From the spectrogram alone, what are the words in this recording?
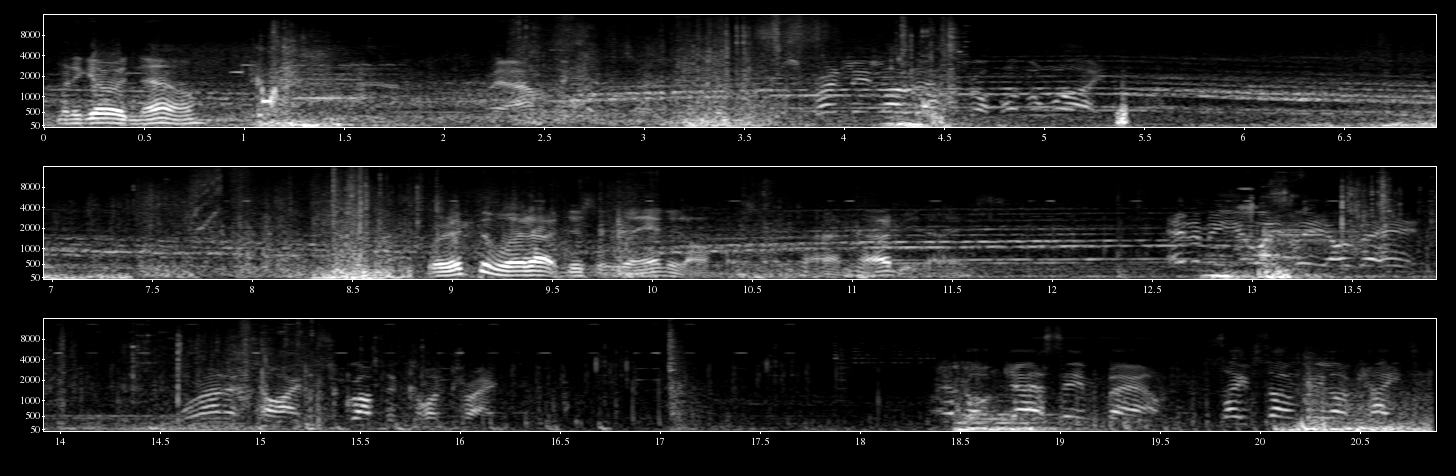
I'm gonna go with no. Wait, I don't think it's Friendly loadout drop on the way. What if the loadout just landed on us one time? That'd be nice. Enemy UAV overhead. We're out of time. Scrub the contract. We've got gas inbound. Safe zone relocated.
